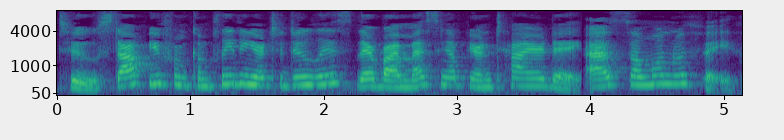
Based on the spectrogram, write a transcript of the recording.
to stop you from completing your to do list, thereby messing up your entire day. As someone with faith,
